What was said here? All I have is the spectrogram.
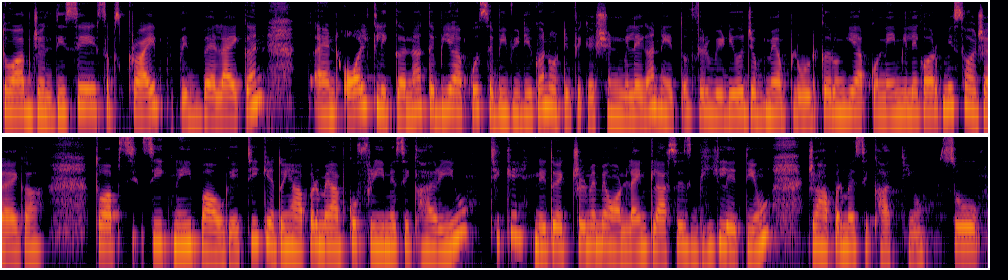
तो आप जल्दी से subscribe with bell icon and all click करना तभी आपको सभी वीडियो का नोटिफिकेशन मिलेगा। नहीं तो फिर वीडियो जब मैं अपलोड करूँगी आपको नहीं मिलेगा और मिस हो जाएगा। तो आप सीख नहीं पाओगे ठीक है? तो यहाँ पर मैं आपको फ्री में सिखा रही हूँ ठीक है? नहीं तो एक्चुअल में मैं ऑनलाइन क्लासेस भी लेती हूँ जहाँ पर मैं सिखाती हूँ। सो so,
